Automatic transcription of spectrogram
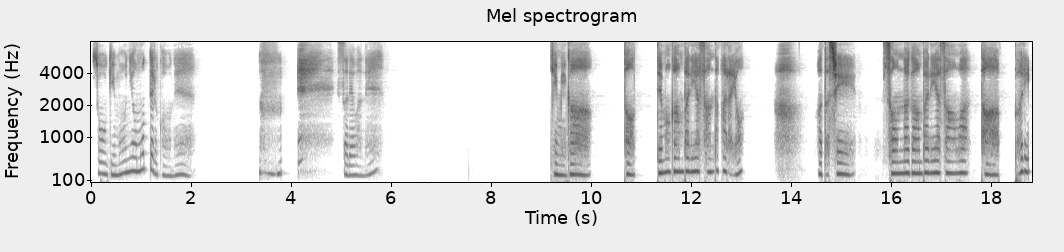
そう疑問に思ってるかもね。それはね。君が、とっても頑張り屋さんだからよ。私、そんな頑張り屋さんはたっぷり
